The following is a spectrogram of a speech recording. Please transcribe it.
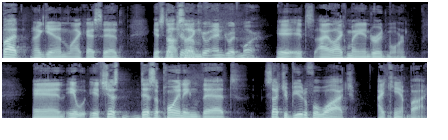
But again, like I said, it's But not you some. like your Android more. it- it's I like my Android more, and it it's just disappointing that such a beautiful watch I can't buy.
